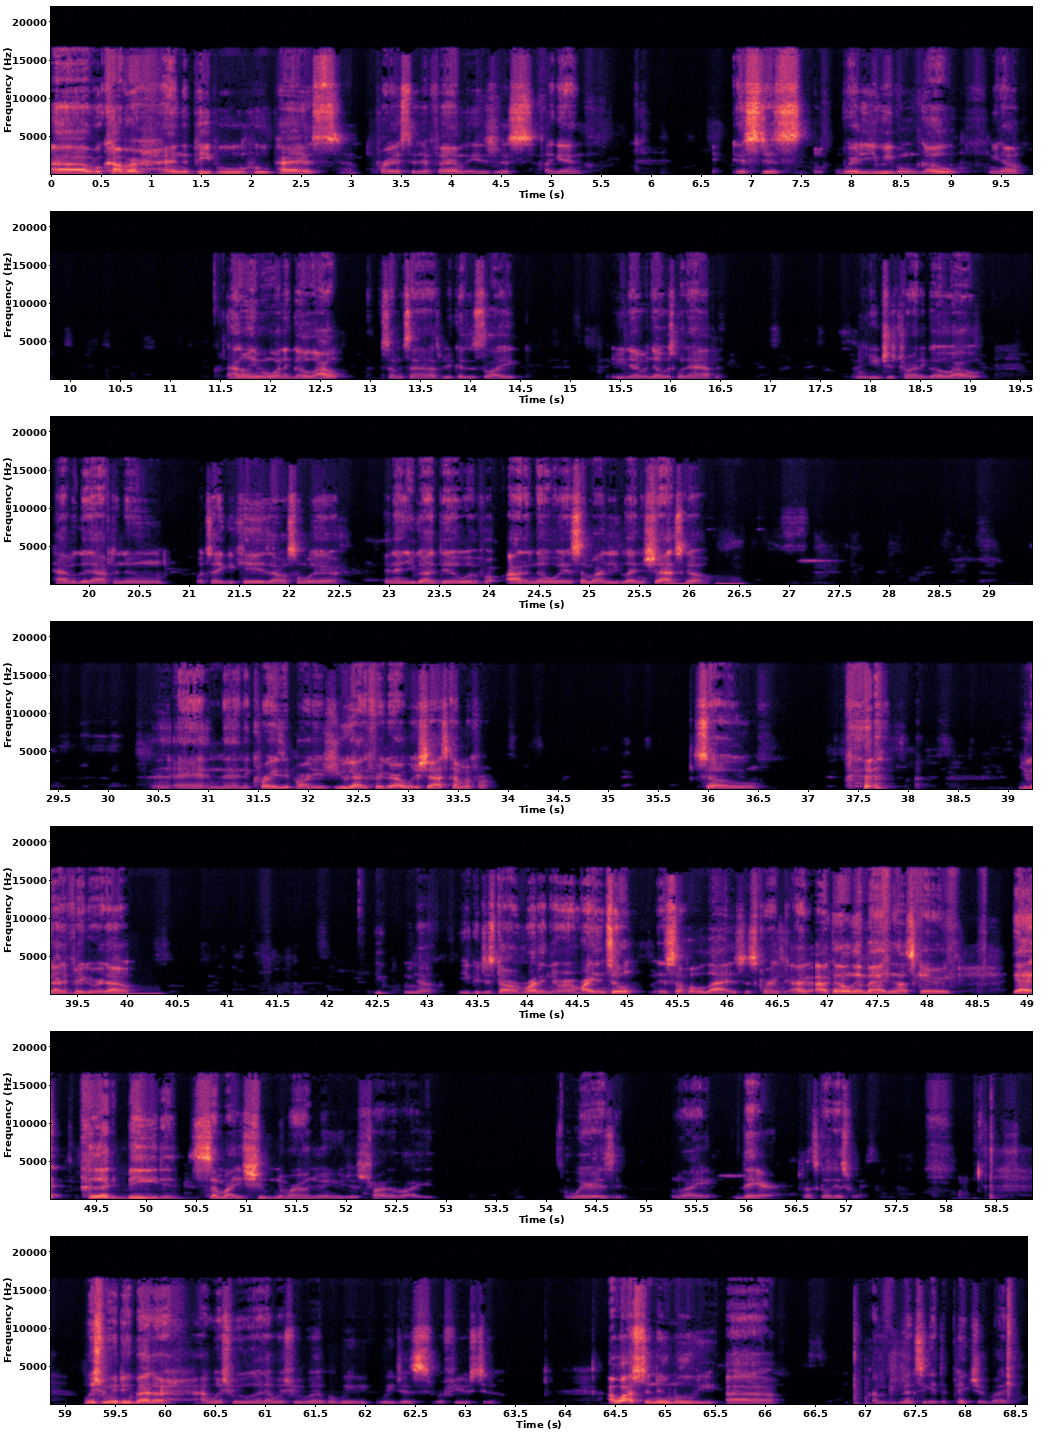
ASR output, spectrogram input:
uh, recover, and the people who pass, prayers to their family is just again, it's just where do you even go? You know, I don't even want to go out sometimes because it's like you never know what's going to happen. I mean, you just trying to go out, have a good afternoon, or take your kids out somewhere, and then you got to deal with out of nowhere somebody letting shots go. And, and and the crazy part is you got to figure out where the shots coming from. So you got to figure it out you you know you could just start running run right into them. It's a whole lot. It's just crazy. I, I can only imagine how scary that could be to somebody shooting around you and you're just trying to like, where is it? Like there. Let's go this way. Wish we would do better. I wish we would. I wish we would, but we we just refuse to. I watched a new movie. Uh I meant to get the picture, but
